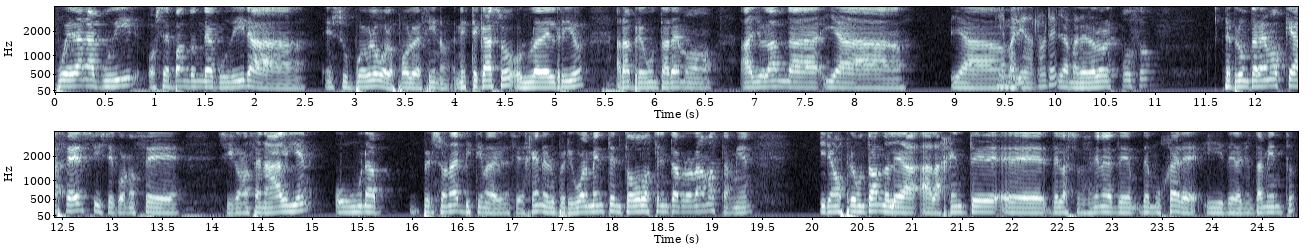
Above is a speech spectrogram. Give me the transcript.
puedan acudir o sepan dónde acudir a, en su pueblo o los pueblos vecinos. En este caso, Olula del Río, ahora preguntaremos a Yolanda y a, y a, María Dolores. Dolores Pozo, le preguntaremos qué hacer si se conoce, si conocen a alguien o una persona es víctima de violencia de género. Pero igualmente en todos los 30 programas también iremos preguntándole a, la gente eh, de las asociaciones de, mujeres y del ayuntamiento,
